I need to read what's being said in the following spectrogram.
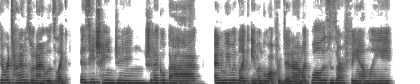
there were times when I was like, is he changing? Should I go back? And we would like even go out for dinner. I'm like, well, this is our family.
